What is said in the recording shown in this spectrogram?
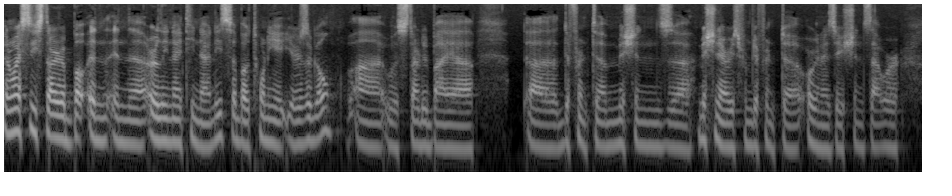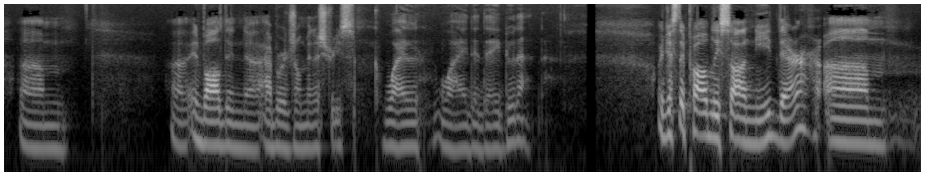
NYC started about in, in the early 1990s, about 28 years ago. Uh, it was started by uh, uh, different uh, missions, uh, missionaries from different uh, organizations that were um, uh, involved in uh, Aboriginal ministries. Why why did they do that? I guess they probably saw a need there. Um,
